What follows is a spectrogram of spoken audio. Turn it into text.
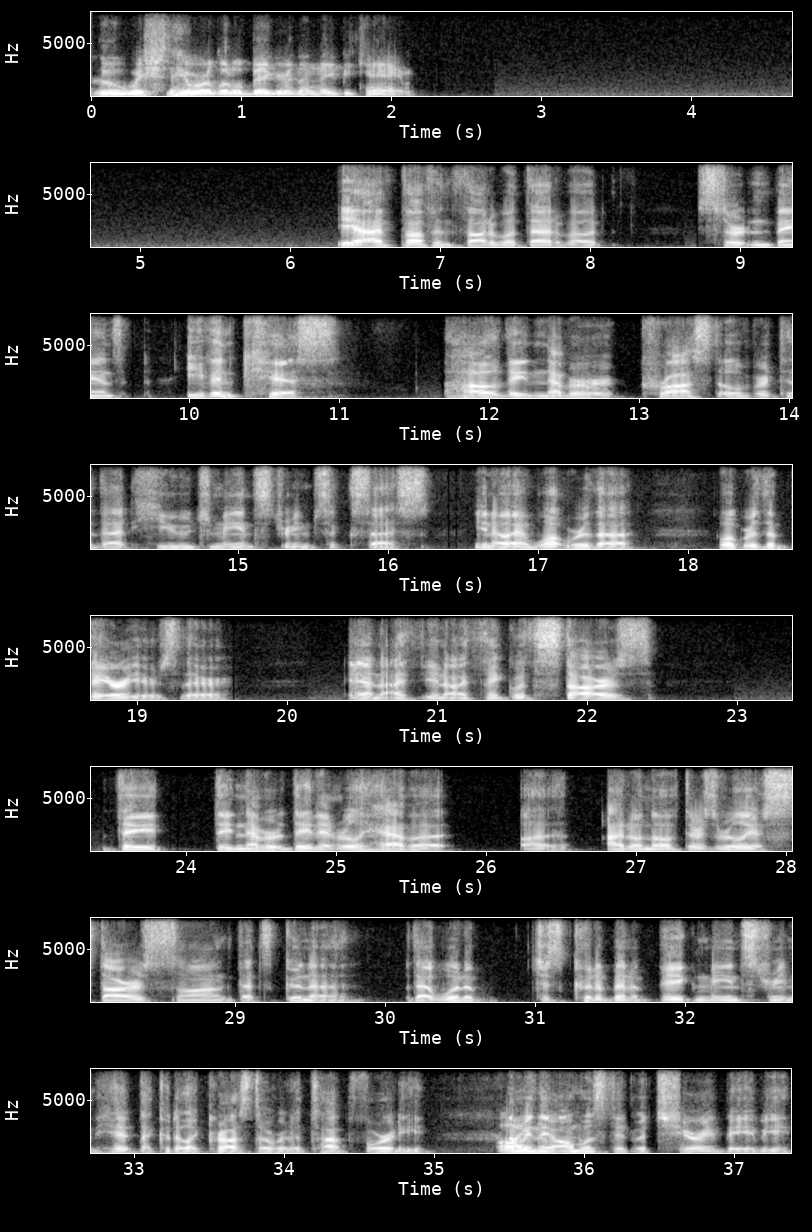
who wish they were a little bigger than they became. Yeah, I've often thought about that about certain bands, even Kiss, how they never crossed over to that huge mainstream success, you know, and what were the what were the barriers there? And I you know, I think with Starz they they never they didn't really have a, a I don't know if there's really a Starz song that's gonna that would have just could have been a big mainstream hit that could have like crossed over to top 40 Oh, I mean, I they almost did with Cherry Baby.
